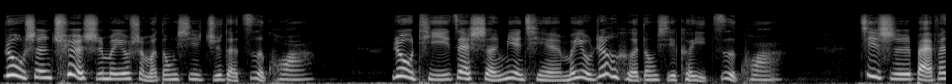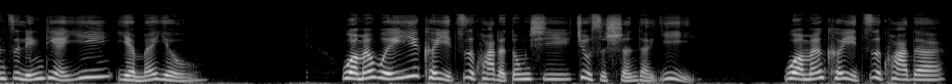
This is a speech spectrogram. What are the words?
肉身确实没有什么东西值得自夸。肉体在神面前没有任何东西可以自夸，即使百分之零点一也没有。我们唯一可以自夸的东西就是神的义。我们可以自夸的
